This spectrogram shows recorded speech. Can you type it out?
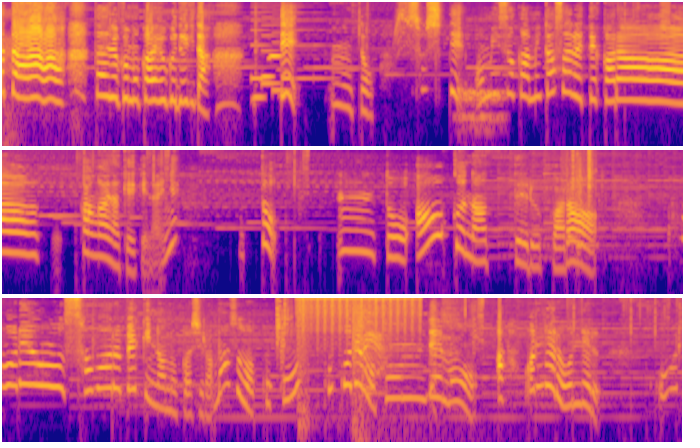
った体力も回復できたでうんとそしてお水が満たされてから考えなきゃいけないねとうんと青くなってるからこれを触るべきなのかしら？まずはここ？ここでも飛んでも、あ、降りれる降りれる。降り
